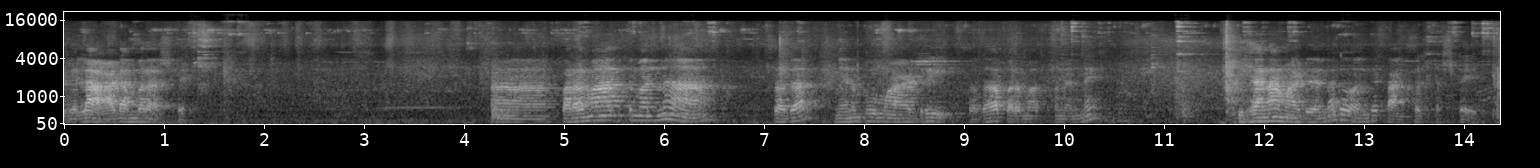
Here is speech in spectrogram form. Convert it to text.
ಇವೆಲ್ಲ ಆಡಂಬರ ಅಷ್ಟೇ. ಪರಮಾತ್ಮನ್ನ ಸದಾ ನೆನಪು ಮಾಡಿರಿ, ಸದಾ ಪರಮಾತ್ಮನನ್ನೇ ಧ್ಯಾನ ಮಾಡಿ ಅನ್ನೋದು ಒಂದೇ ಕಾನ್ಸೆಪ್ಟ್ ಅಷ್ಟೇ ಇದೆ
